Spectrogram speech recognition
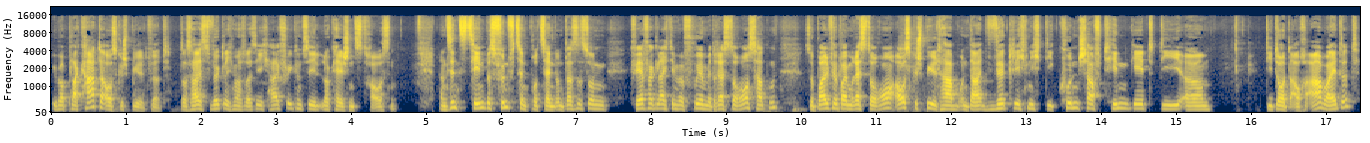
über Plakate ausgespielt wird, das heißt wirklich, was weiß ich, High-Frequency-Locations draußen, dann sind es 10 bis 15 Prozent. Und das ist so ein Quervergleich, den wir früher mit Restaurants hatten. Sobald wir beim Restaurant ausgespielt haben und da wirklich nicht die Kundschaft hingeht, die, äh, die dort auch arbeitet,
